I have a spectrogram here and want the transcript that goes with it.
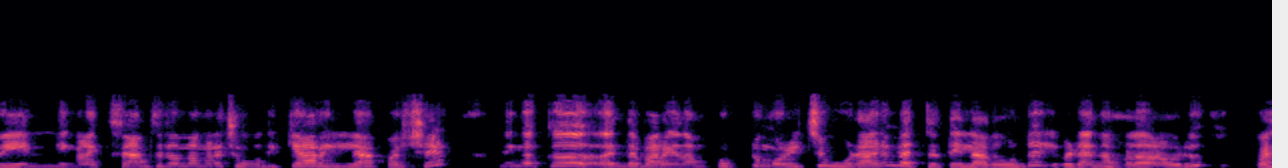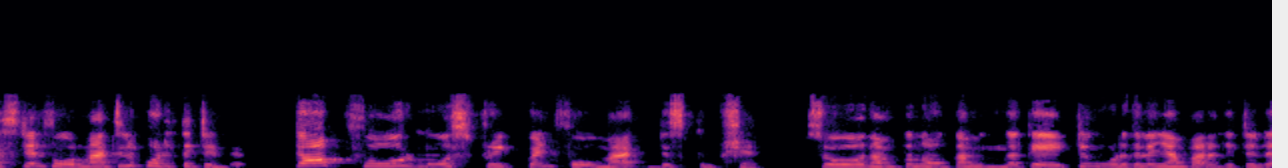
മെയിൻ നിങ്ങൾ എക്സാംസിലൊന്നും അങ്ങനെ ചോദിക്കാറില്ല. പക്ഷെ നിങ്ങൾക്ക് എന്താ പറയാ നമുക്ക് ഒട്ടും ഒഴിച്ചു കൂടാനും പറ്റത്തില്ല. അതുകൊണ്ട് ഇവിടെ നമ്മൾ ആ ഒരു ക്വസ്റ്റ്യൻ ഫോർമാറ്റിൽ കൊടുത്തിട്ടുണ്ട്. Top four most frequent format description so നമുക്ക് നോക്കാം. നിങ്ങൾക്ക് ഏറ്റവും കൂടുതൽ ഞാൻ പറഞ്ഞിട്ടുണ്ട്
